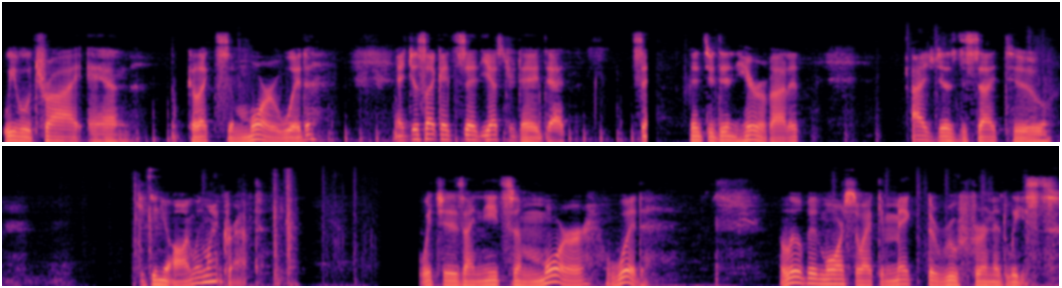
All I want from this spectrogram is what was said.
we will try and collect some more wood. And just like I said yesterday that since you didn't hear about it, I just decide to continue on with Minecraft. Which is I need some more wood. A little bit more so I can make the roof fern at least.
